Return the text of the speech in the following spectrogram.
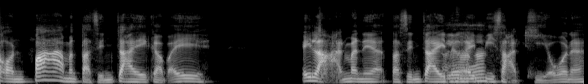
ตอนป้ามันตัดสินใจกับไอ้ ไอ้หลานมันเนี่ย ตัดสินใจเรื่องอ่าฮะไอ้ปีศาจเขียวอะนะ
